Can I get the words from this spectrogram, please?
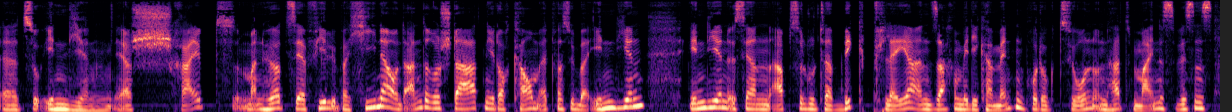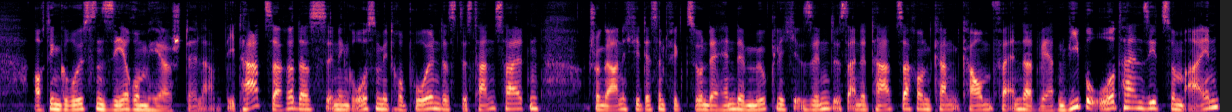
Äh, zu Indien. Er schreibt, man hört sehr viel über China und andere Staaten, jedoch kaum etwas über Indien. Indien ist ja ein absoluter Big Player in Sachen Medikamentenproduktion und hat meines Wissens auch den größten Serumhersteller. Die Tatsache, dass in den großen Metropolen das Distanzhalten und schon gar nicht die Desinfektion der Hände möglich sind, ist eine Tatsache und kann kaum verändert werden. Wie beurteilen Sie zum einen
